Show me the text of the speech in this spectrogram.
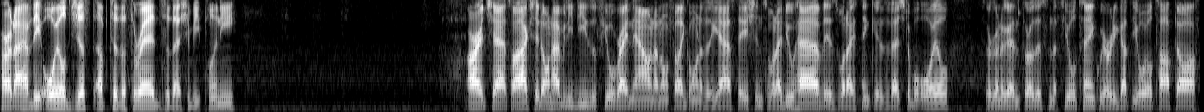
All right, I have the oil just up to the thread, so that should be plenty. All right, chat, so I actually don't have any diesel fuel right now, and I don't feel like going to the gas station. So what I do have is what I think is vegetable oil. So we're gonna go ahead and throw this in the fuel tank. We already got the oil topped off.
